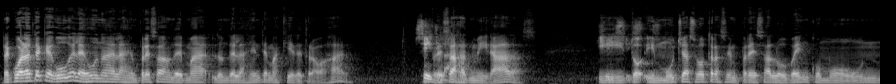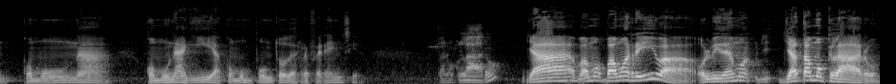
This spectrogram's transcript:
Recuérdate que Google es una de las empresas donde, más, donde la gente más quiere trabajar. empresas admiradas. Y, y muchas otras empresas lo ven como, un, como, una, como una guía, como un punto de referencia. Pero claro. Ya vamos, vamos arriba. Olvidemos, ya estamos claros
